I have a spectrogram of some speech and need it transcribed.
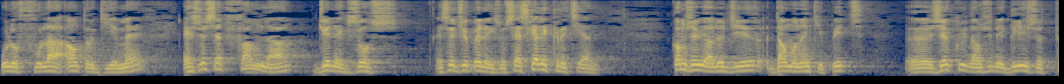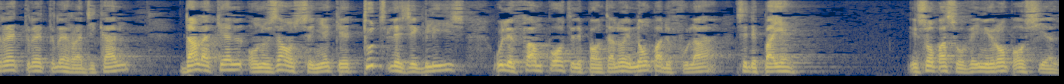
ou le foulard entre guillemets, est-ce que cette femme-là, Dieu l'exauce? Est-ce que Dieu peut l'exaucer? Est-ce qu'elle est chrétienne? Comme j'ai eu à le dire dans mon inquipit, euh, j'ai cru dans une église très très très radicale, dans laquelle on nous a enseigné que toutes les églises où les femmes portent les pantalons et n'ont pas de foulard, c'est des païens. Ils ne sont pas sauvés, ils n'iront pas au ciel.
